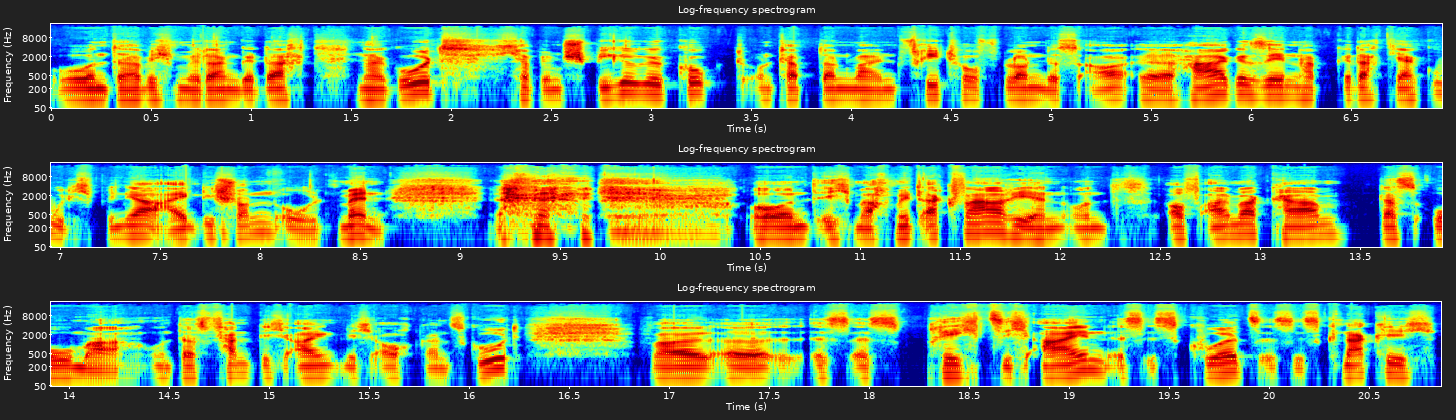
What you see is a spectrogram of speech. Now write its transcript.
Und da habe ich mir dann gedacht, na gut, ich habe im Spiegel geguckt und habe dann mein Friedhof blondes äh, Haar gesehen, habe gedacht, ja gut, ich bin ja eigentlich schon ein Old Man. und ich mache mit Aquarien und auf einmal kam das Oma und das fand ich eigentlich auch ganz gut, weil äh, es, es prägt sich ein, es ist kurz, es ist knackig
